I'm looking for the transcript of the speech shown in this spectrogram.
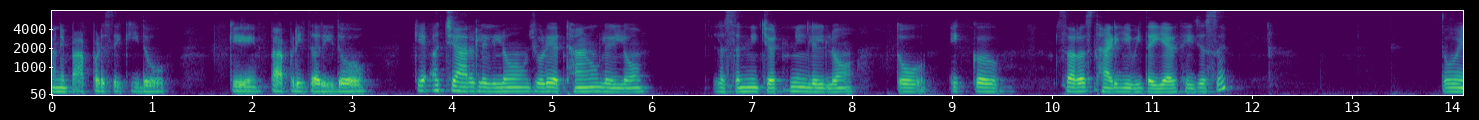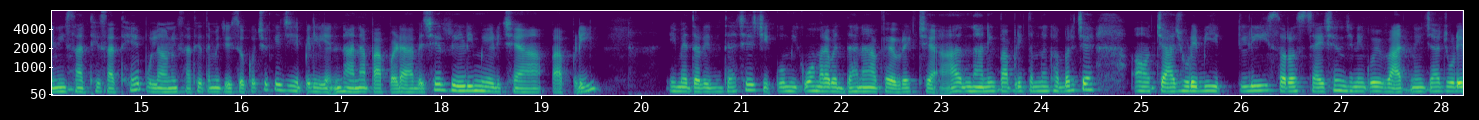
અને પાપડ શેકી દો કે પાપડી તરી દો કે અચાર લઈ લો, જોડે અથાણું લઈ લો, લસણની ચટણી લઈ લો તો એક સરસ થાળી એવી તૈયાર થઈ જશે. તો એની સાથે સાથે, પુલાવની સાથે તમે જોઈ શકો છો કે જે પેલી નાના પાપડ આવે છે, રેડીમેડ છે આ પાપડી. એ મેં તળી દીધા છે. ચીકુ મીકુ અમારા બધાના ફેવરેટ છે. આ નાની પાપડી તમને ખબર છે? ચા જોડે બી એટલી સરસ જાય છે ને, જેની કોઈ વાત નહીં. ચા જોડે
